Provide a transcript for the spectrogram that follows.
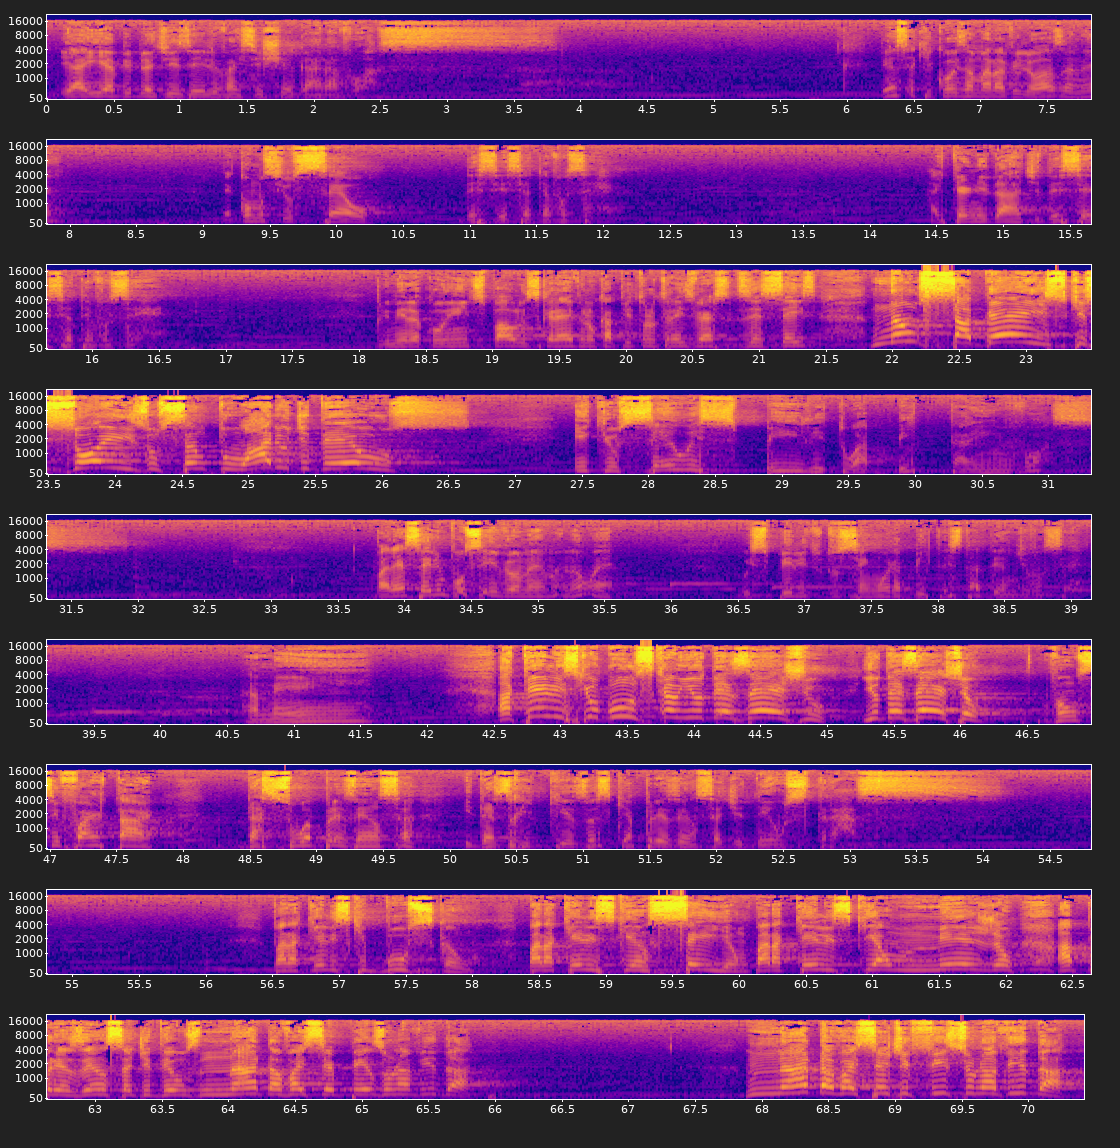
E aí a Bíblia diz: ele vai se chegar a vós. Pensa que coisa maravilhosa, né? É como se o céu descesse até você. A eternidade descesse até você. 1 Coríntios, Paulo escreve no capítulo 3, verso 16: Não sabeis que sois o santuário de Deus e que o seu Espírito habita em vós? Parece ser impossível, né? Mas não é. O Espírito do Senhor habita, está dentro de você. Amém. Aqueles que o buscam e o desejam, e o desejam, vão se fartar da sua presença e das riquezas que a presença de Deus traz. Para aqueles que buscam, para aqueles que anseiam, para aqueles que almejam a presença de Deus, nada vai ser peso na vida. Nada vai ser difícil na vida.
